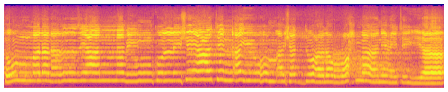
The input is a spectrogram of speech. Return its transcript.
ثم لننزعن من كل شيعة أيهم أشد على الرحمن عتيا.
